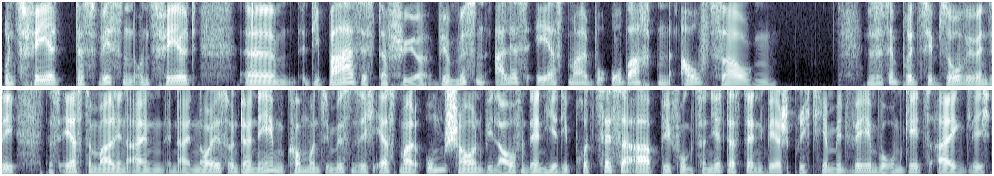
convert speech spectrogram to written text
Uns fehlt das Wissen, uns fehlt äh, die Basis dafür. Wir müssen alles erstmal beobachten, aufsaugen. Es ist im Prinzip so, wie wenn Sie das erste Mal in ein, in ein neues Unternehmen kommen und Sie müssen sich erstmal umschauen, wie laufen denn hier die Prozesse ab, wie funktioniert das denn, wer spricht hier mit wem, worum geht es eigentlich.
